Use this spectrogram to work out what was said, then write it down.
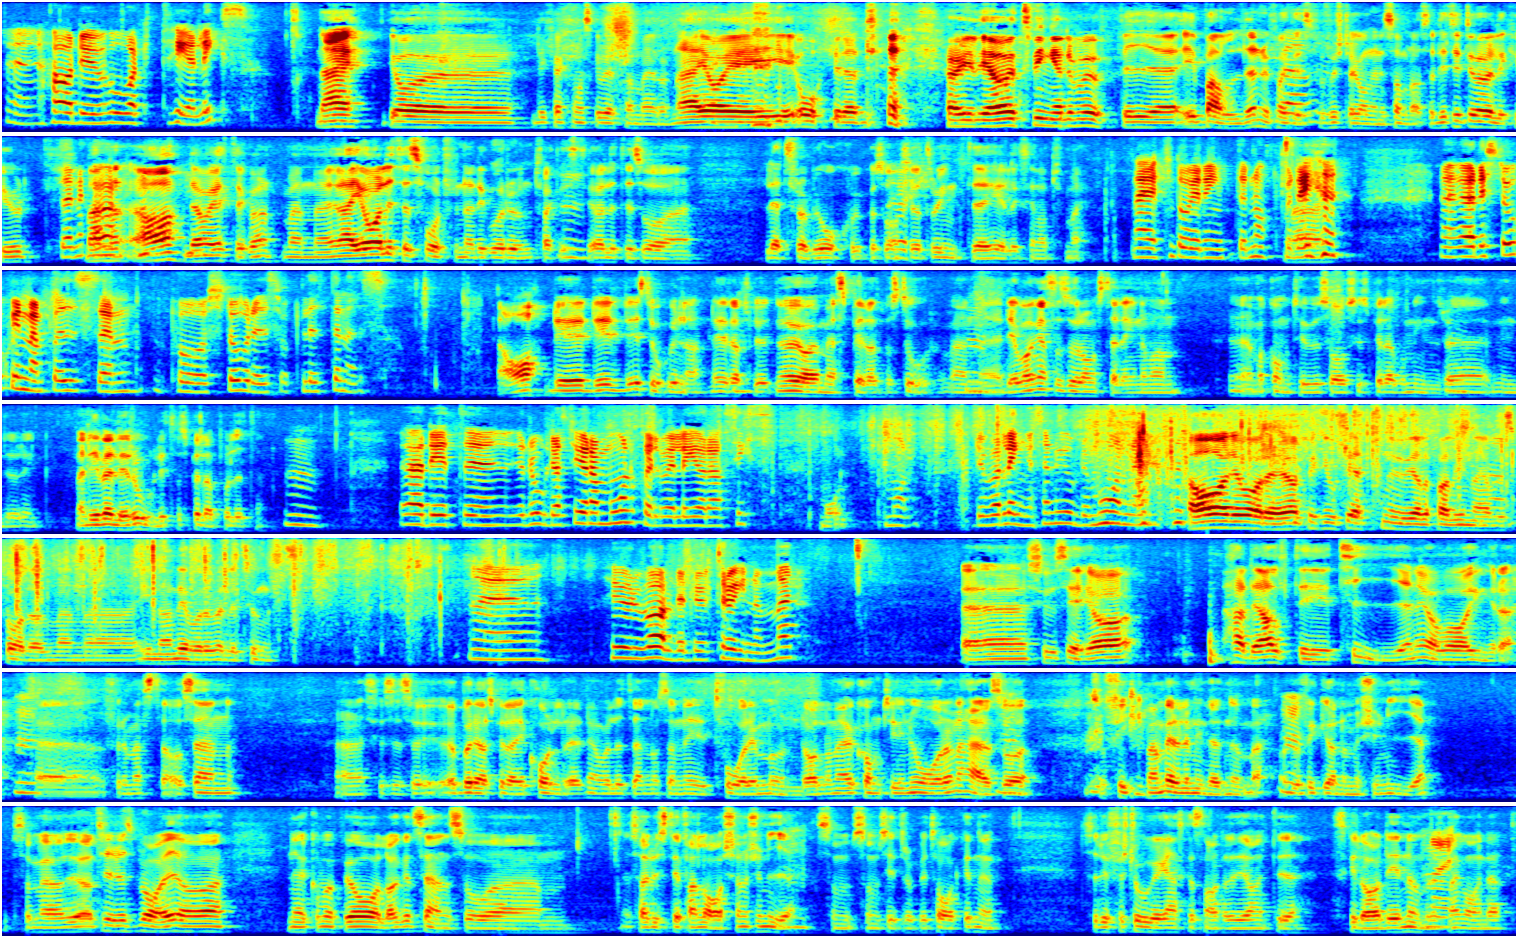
Eh, Har du åkt Helix? Nej, jag, eh, det kanske man ska veta mig då. Nej, jag är åkrädd. Jag, tvingade mig upp i, eh, i Balder nu faktiskt för första gången i somras. Så det tyckte jag var väldigt kul. Den är Men, skön. ja, den var jätteskön. Men eh, nej, jag har lite svårt för när det går runt faktiskt. Mm. Jag är lite så lätt för att bli åksjuk och så. Usch. Så jag tror inte Helix är något för mig. Nej, då är det inte något för Nej. dig. Är det stor skillnad på isen på stor is och liten is? Ja, det, det, det är stor skillnad. Det är det absolut. Nu har jag mest spelat på stor. Men Mm. det var en ganska stor omställning när man, när man kom till USA och skulle spela på mindre, Mm. mindre rink. Men det är väldigt roligt att spela på liten Mm. Är det eh, roligast att göra mål själv eller göra assist? mål. Mål. Det var länge sedan du gjorde mål nu. Ja, det var det. Jag fick gjort ett nu i alla fall innan jag blev skadad. Men eh, innan det var det väldigt tungt. Eh, hur valde du tröjnummer? Eh, ska vi se. Jag hade alltid 10 när jag var yngre. Mm. Eh, för det mesta. Och sen eh, ska vi se, så jag började spela i Kållered när jag var liten och sen i två år i Mölndal. Och när jag kom till juniorerna här så, så fick man mer eller mindre ett nummer. Och då Mm. fick jag nummer 29. Som jag, jag trivdes bra i. Och när jag kom upp i A-laget sen så, ehm, så hade ju Stefan Larsson 29 Mm. som, som sitter uppe i taket nu. Så det förstod jag ganska snart att jag inte skulle ha det numret Nej. någon gång där.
